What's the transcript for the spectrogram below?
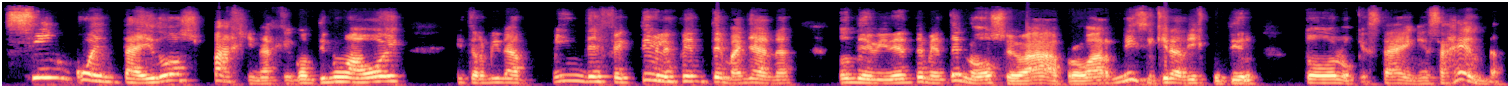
52 páginas que continúa hoy y termina indefectiblemente mañana, donde evidentemente no se va a aprobar ni siquiera discutir todo lo que está en esa agenda.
